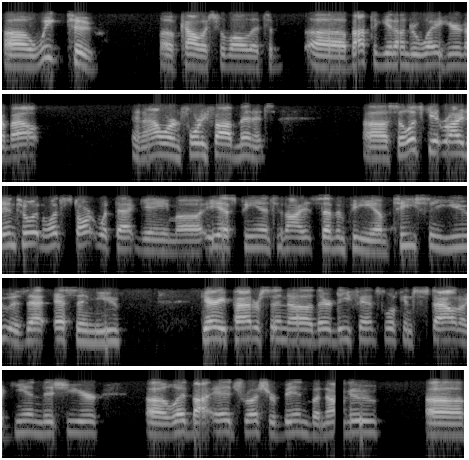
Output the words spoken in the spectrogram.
uh, week two of college football that's uh, about to get underway here in about an hour and 45 minutes. Uh, so let's get right into it and let's start with that game. Uh, ESPN tonight at 7 p.m. TCU is at SMU. Gary Patterson, uh, their defense looking stout again this year, uh, led by edge rusher Ben Banogu. Uh,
